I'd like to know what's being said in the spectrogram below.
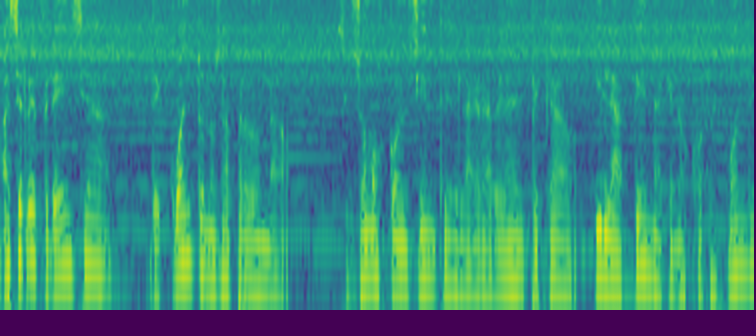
hace referencia de cuánto nos ha perdonado. Si somos conscientes de la gravedad del pecado y la pena que nos corresponde,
